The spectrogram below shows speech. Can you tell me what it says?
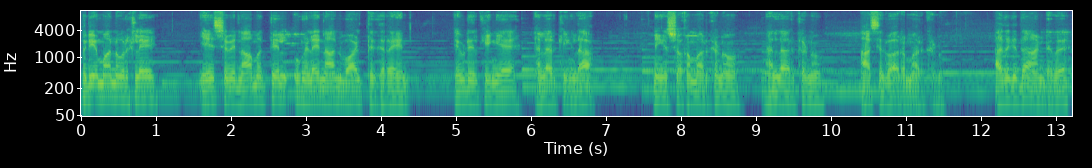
பிரியமானவர்களே இயேசுவின் நாமத்தில் உங்களை நான் வாழ்த்துகிறேன். எப்படி இருக்கீங்க? நல்லா இருக்கீங்களா? நீங்கள் சுகமாக இருக்கணும் நல்லா இருக்கணும் ஆசிர்வாதமாக இருக்கணும். அதுக்கு தான் ஆண்டவர்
